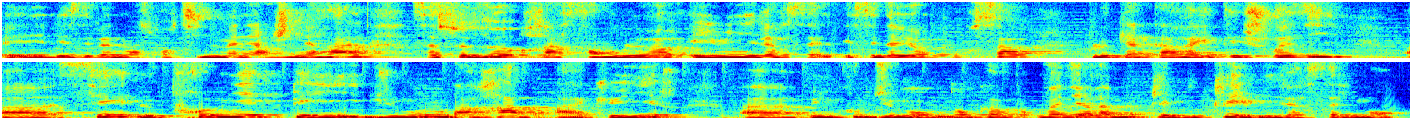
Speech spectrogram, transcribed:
et les événements sportifs de manière générale, ça se veut rassembleur et universel. Et c'est d'ailleurs pour ça que le Qatar a été choisi. Euh, c'est le premier pays du monde arabe à accueillir euh, une Coupe du Monde. Donc, on va dire la boucle est bouclée universellement.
